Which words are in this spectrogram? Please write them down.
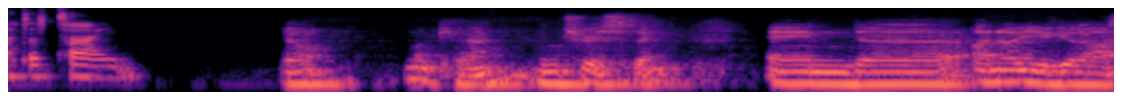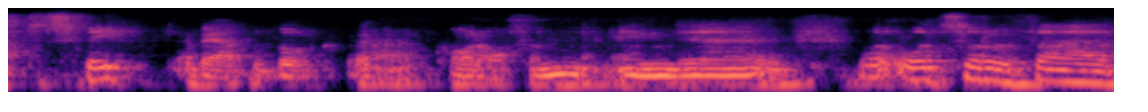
at a time. Yeah. Okay. Interesting. And uh, I know you get asked to speak about the book uh, quite often. And uh, what, what, sort of uh,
